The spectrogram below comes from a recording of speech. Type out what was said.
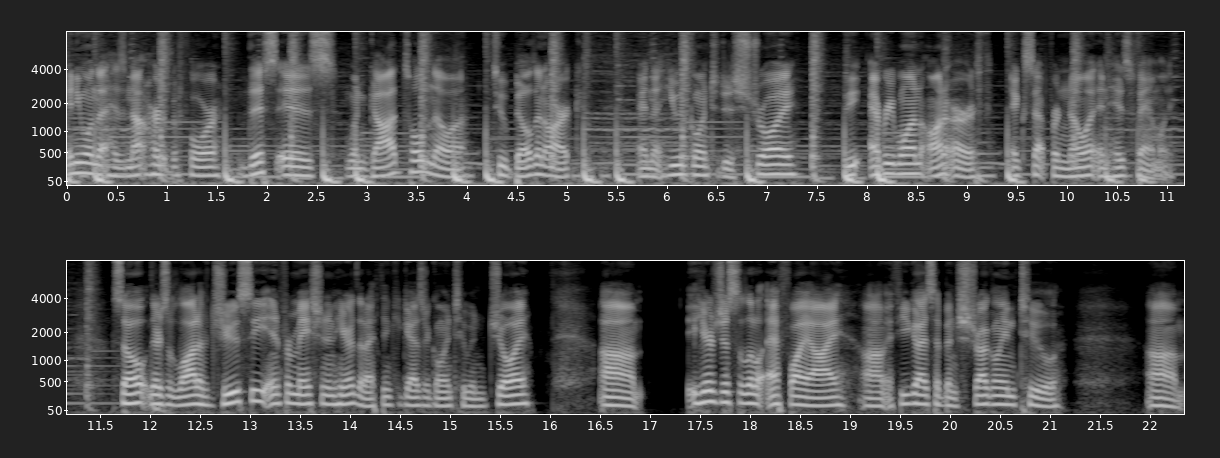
anyone that has not heard it before, this is when God told Noah to build an ark and that he was going to destroy the, everyone on earth except for Noah and his family. So there's a lot of juicy information in here that I think you guys are going to enjoy. Um, here's just a little FYI. Um, if you guys have been struggling to um,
